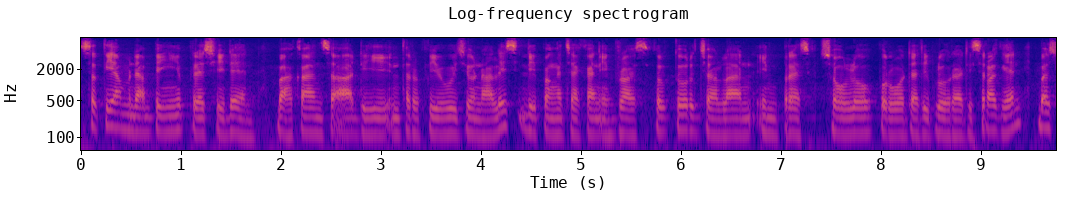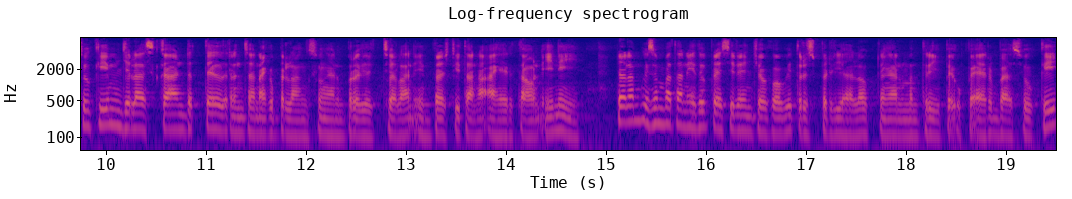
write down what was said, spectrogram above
setia mendampingi Presiden. Bahkan saat di interview jurnalis di pengecekan infrastruktur Jalan Impres Solo Purwodadi Blora di Seragen, Basuki menjelaskan detail rencana keberlangsungan proyek jalan impres di tanah air tahun ini. Dalam kesempatan itu, Presiden Jokowi terus berdialog dengan Menteri PUPR Basuki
